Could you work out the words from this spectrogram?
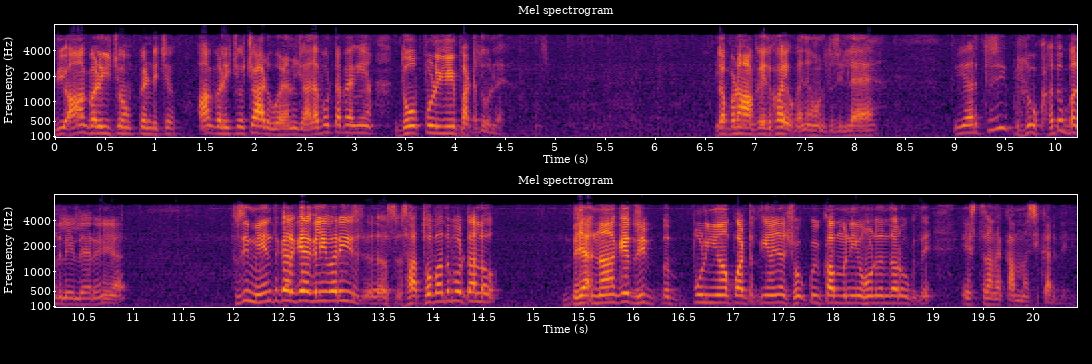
ਵੀ ਆਹ ਗਲੀ ਚੋਂ ਪਿੰਡ 'ਚ ਆਹ ਗਲੀ ਚੋਂ ਝਾੜੂ ਵਾਲਿਆਂ ਨੂੰ ਜ਼ਿਆਦਾ ਵੋਟਾਂ ਪੈ ਗਈਆਂ ਦੋ ਪੁਲੀਆਂ ਹੀ ਪੱਟ ਦੋ ਲੈ। ਜਾਂ ਬਣਾ ਕੇ ਦਿਖਾਇਓ ਕਹਿੰਦੇ ਹੁਣ ਤੁਸੀਂ ਲੈ। ਯਾਰ ਤੁਸੀਂ ਲੋਕਾਂ ਤੋਂ ਬਦਲੇ ਲੈ ਰਹੇ ਯਾਰ ਤੁਸੀਂ ਮਿਹਨਤ ਕਰਕੇ ਅਗਲੀ ਵਾਰੀ ਅਹ, ਸਾਥੋਂ ਵੱਧ ਵੋਟਾਂ ਲਓ। ਨਾ ਕਿ ਤੁਸੀਂ ਪੁਲੀਆਂ ਪੱਟਤੀਆਂ ਜਾਂ ਕੋਈ ਕੰਮ ਨਹੀਂ ਹੋਣ ਦਿੰਦਾ ਰੋਕਦੇ। ਇਸ ਤਰ੍ਹਾਂ ਦਾ ਕੰਮ ਅਸੀਂ ਕਰਦੇ ਨਹੀਂ।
